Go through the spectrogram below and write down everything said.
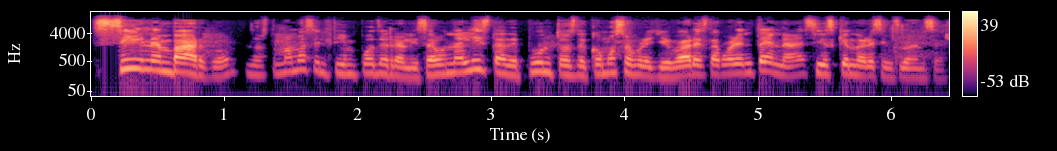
Sin embargo, nos tomamos el tiempo de realizar una lista de puntos de cómo sobrellevar esta cuarentena si es que no eres influencer.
